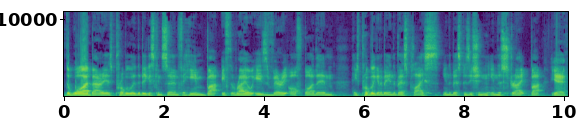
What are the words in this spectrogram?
The wide barrier is probably the biggest concern for him, but if the rail is very off by then, he's probably going to be in the best place, in the best position in the straight. But yeah,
